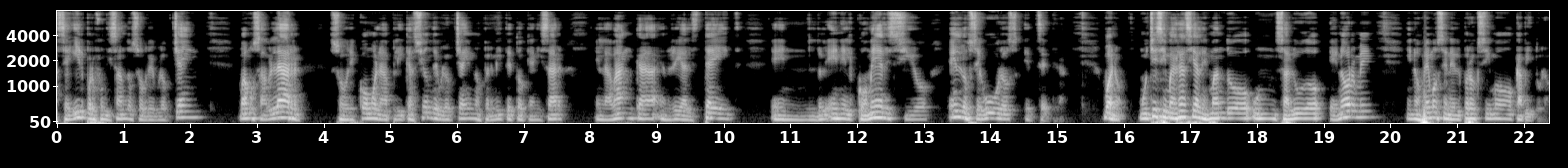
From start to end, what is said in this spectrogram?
seguir profundizando sobre blockchain, vamos a hablar sobre cómo la aplicación de blockchain nos permite tokenizar en la banca, en real estate, en, el comercio, en los seguros, etc. Bueno, muchísimas gracias, les mando un saludo enorme y nos vemos en el próximo capítulo.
